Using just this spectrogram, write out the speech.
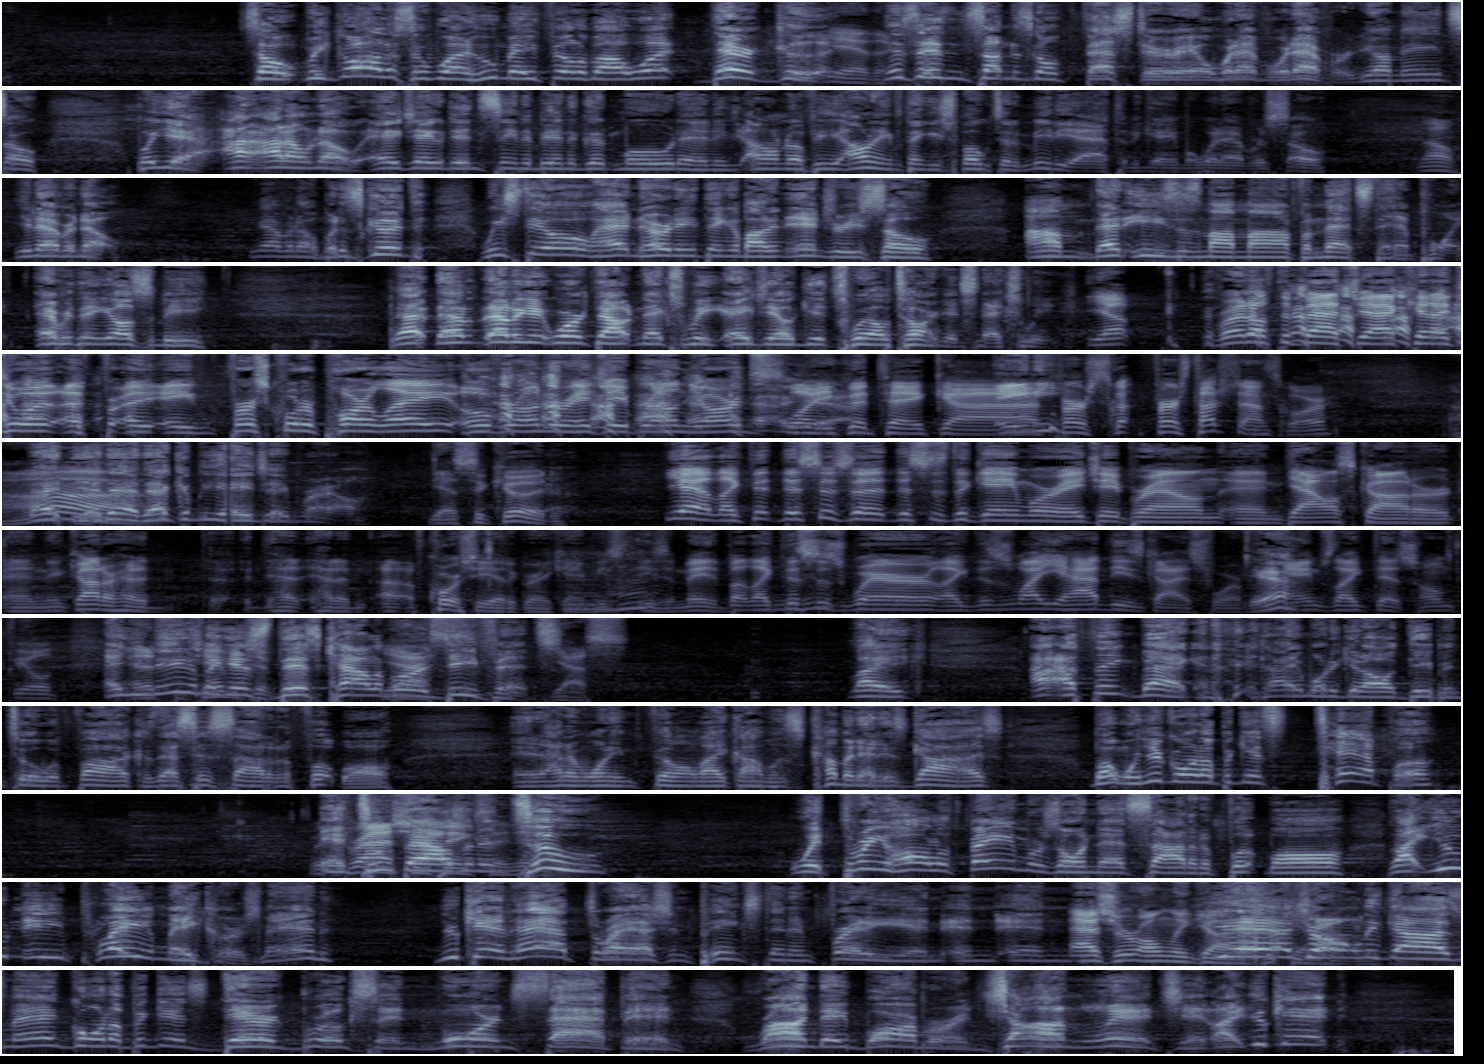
So regardless of what who may feel about what, they're good. Yeah, they're this isn't something that's going to fester or whatever, whatever. You know what I mean? So, but yeah, I, I don't know. AJ didn't seem to be in a good mood, and he, I don't know if he. I don't even think he spoke to the media after the game or whatever. So No. you never know. You never know. But it's good. We still hadn't heard anything about an injury, so um, that eases my mind from that standpoint. Everything else would be That, that that'll get worked out next week. AJ will get 12 targets next week. Yep. Right off the bat, Jack, can I do a, a, a first quarter parlay over under AJ Brown yards? Well, you could take uh, 80? first first touchdown score. That, Ah. yeah, that, that could be AJ Brown. Yes, it could. Yeah, like th- this is a this is the game where AJ Brown and Dallas Goedert and Goedert had a, had, had a, uh, of course he had a great game. He's, he's amazing. But like this is where like this is why you have these guys for, for Yeah. games like this, home field, And you need him championship. against this caliber Yes. of defense. Yes. Like, I, I think back, and I didn't want to get all deep into it with Five because that's his side of the football, and I didn't want him feeling like I was coming at his guys. But when you're going up against Tampa With in Thrash and Pinkston, 2002 with three Hall of Famers on that side of the football, like you need playmakers, man. You can't have Thrash and Pinkston and Freddie and and, and as your only guys. yeah, as your only guys, man, going up against Derrick Brooks and Warren Sapp and Rondé Barber and John Lynch and like you can't,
